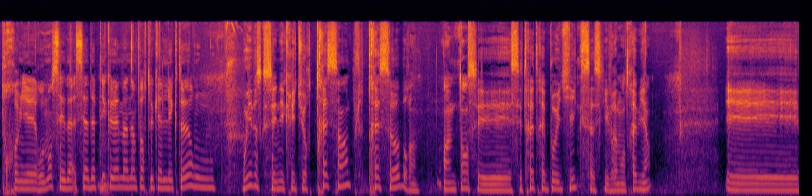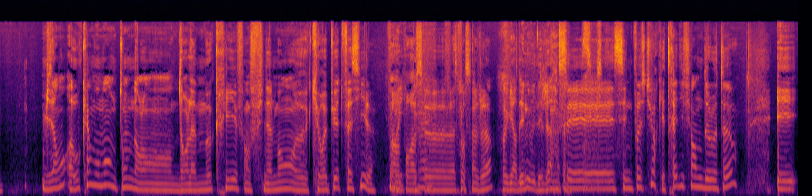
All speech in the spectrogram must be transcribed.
premier roman. C'est ada- c'est adapté quand même à n'importe quel lecteur ou? Oui, parce que c'est une écriture très simple, très sobre. En même temps, c'est c'est très très poétique, ça se lit vraiment très bien. Et bizarrement, à aucun moment on tombe dans, dans la moquerie, enfin finalement, euh, qui aurait pu être facile par Oui. rapport à ce, ce personnage-là. Regardez-nous déjà. C'est une posture qui est très différente de l'auteur et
